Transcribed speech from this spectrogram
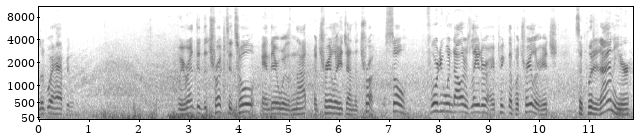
Look what happened. We rented the truck to tow and there was not a trailer hitch on the truck. So $41 later, I picked up a trailer hitch to put it on here.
